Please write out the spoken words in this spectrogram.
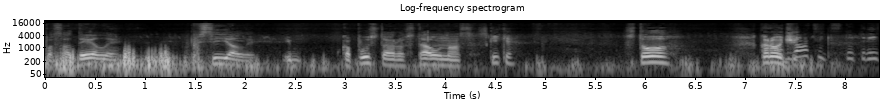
посадили, Посіяли І капуста росте у нас скільки? 100. Коротше, 20-130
